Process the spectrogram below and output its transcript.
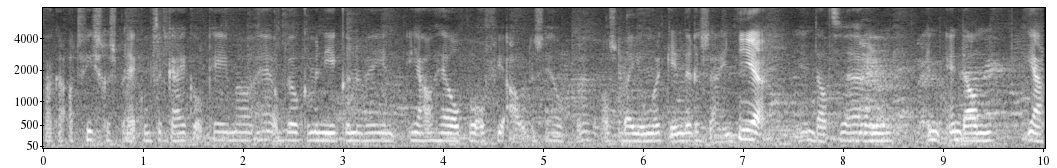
vaak een adviesgesprek om te kijken, oké, maar hè, op welke manier kunnen we jou helpen of je ouders helpen als we bij jonge kinderen zijn. Ja. En, dat, ehm, en, en dan ja,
